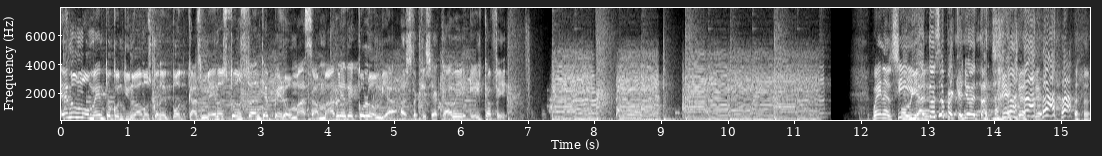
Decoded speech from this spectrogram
En un momento continuamos con el podcast menos constante pero más amable de Colombia hasta que se acabe el café. Bueno, sí. Obviando Iván. ese pequeño detalle.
